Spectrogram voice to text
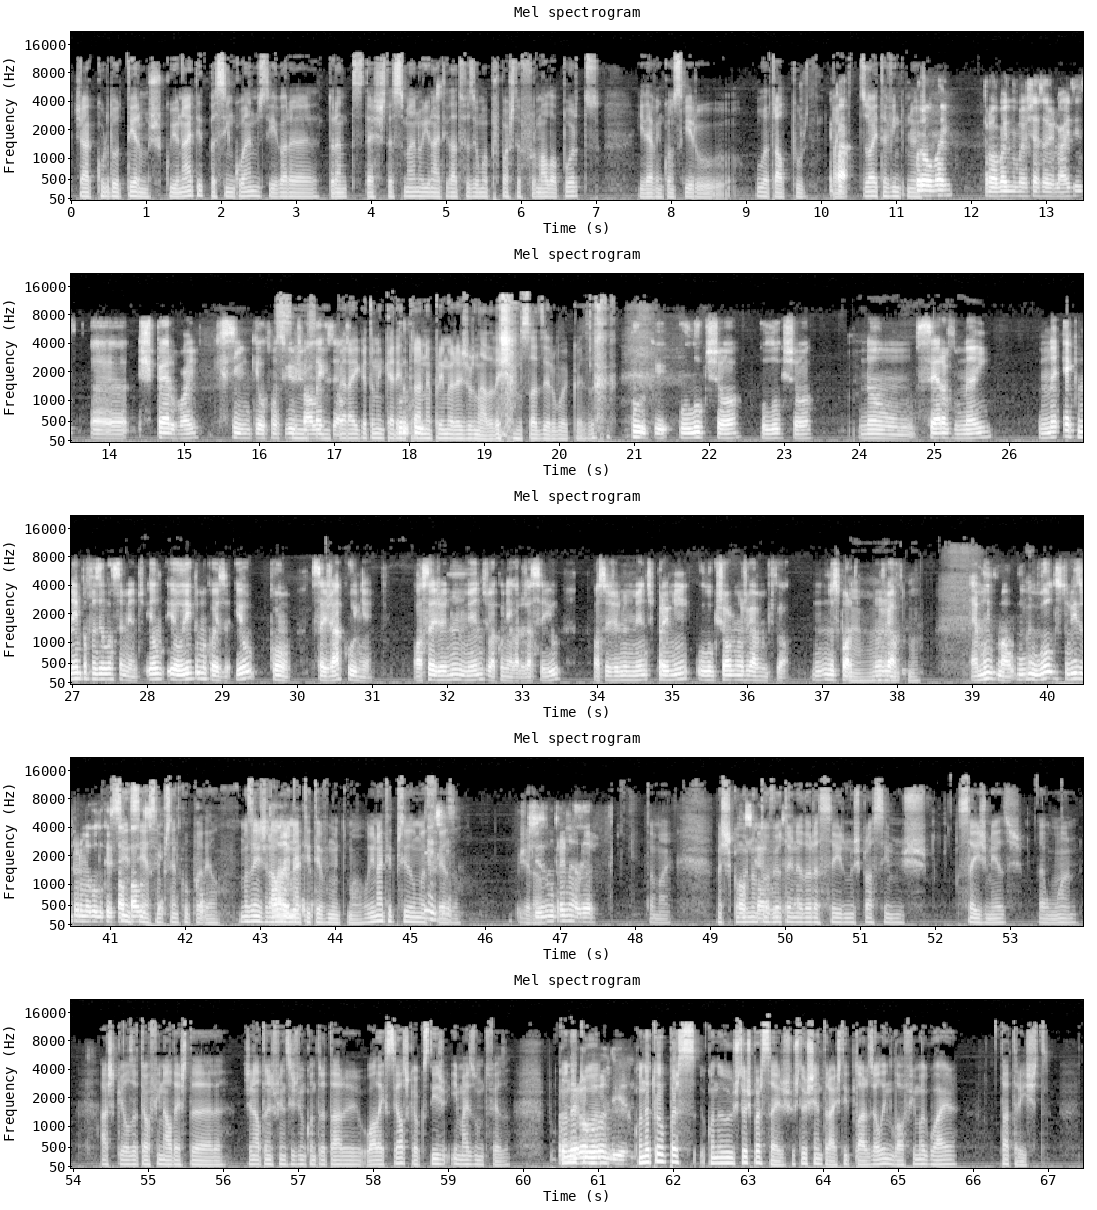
já acordou termos com o United para 5 anos e agora, durante esta semana, o United há de fazer uma proposta formal ao Porto e devem conseguir o, o lateral por pai, Epá, 18 a 20 milhões. para o bem, para o bem do Manchester United, eh, espero bem que sim, que ele conseguiu Sim, buscar o Alex espera aí que eu também quero Porque entrar na primeira jornada, deixa-me só dizer uma coisa. Porque o Luke Shaw, o Luke Shaw não serve nem, nem- é que nem para fazer lançamentos. Ele, eu digo-te uma coisa, eu com, seja a Cunha, ou seja Nuno Mendes, o Acunha agora já saiu, ou seja Nuno Mendes, para mim o Luke Shaw não jogava em Portugal. No Sporting, Não, não, é jogava. É muito mau. O, o gol, se tu vis o primeiro gol do Crystal Sim, sim, é Palace, 100% culpa dele. Mas em geral o Claramente. United teve muito mal. O United precisa de uma Sim, sim. defesa. precisa de um treinador. também. Mas como eu não estou a ver o treinador a sair nos próximos seis meses, a um ano, acho que eles até ao final desta janela de transferências deviam contratar eh, o Alex Telles, que é o que se diz, e mais um defesa. Quando, a tua, quando, a tua parce- quando os teus parceiros, os teus centrais titulares é o Lindelof e o Maguire, está triste.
